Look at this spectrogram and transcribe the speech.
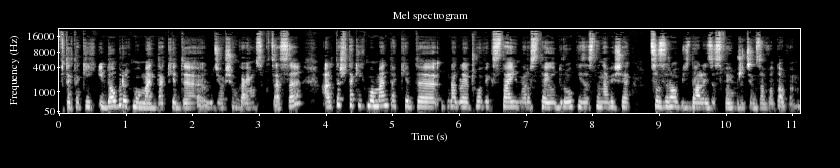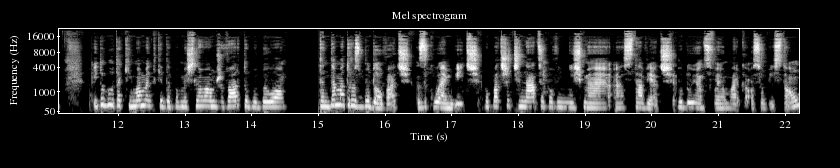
w tych takich i dobrych momentach, kiedy ludzie osiągają sukcesy, ale też w takich momentach, kiedy nagle człowiek staje na rozstaju dróg i zastanawia się, co zrobić dalej ze swoim życiem zawodowym. I to był taki moment, kiedy pomyślałam, że warto by było ten temat rozbudować, zgłębić, popatrzeć na co powinniśmy e, stawiać, budując swoją markę osobistą.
